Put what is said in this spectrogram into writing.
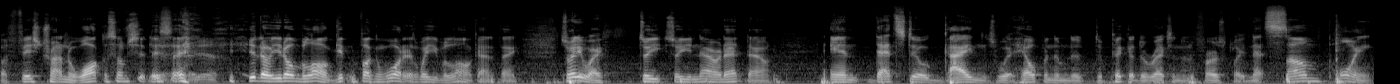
a fish trying to walk or some shit. They Yeah, say, yeah. you know, you don't belong. Get in fucking water. That's where you belong, kind of thing. So anyway, so you, so you narrow that down, and that's still guidance with helping them to, to pick a direction in the first place. And at some point,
